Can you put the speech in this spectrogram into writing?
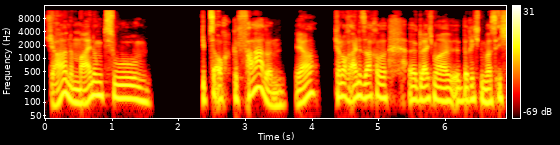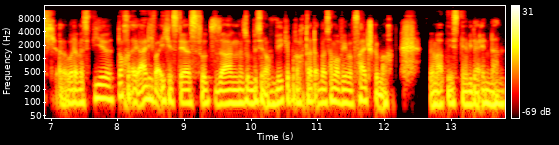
ja, eine Meinung zu, gibt es auch Gefahren, ja? Ich kann auch eine Sache äh, gleich mal berichten, was ich äh, oder was wir, doch, äh, eigentlich war ich es, der es sozusagen so ein bisschen auf den Weg gebracht hat, aber das haben wir auf jeden Fall falsch gemacht. Das werden wir ab nächsten Jahr wieder ändern.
